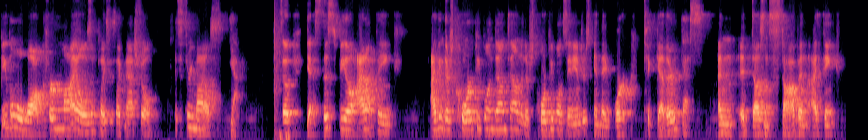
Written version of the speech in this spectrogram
people will walk for miles in places like Nashville. It's three miles. So yes, this feel, I don't think, I think there's core people in downtown and there's core people in St. Andrews and they work together. Yes. And it doesn't stop. And I think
